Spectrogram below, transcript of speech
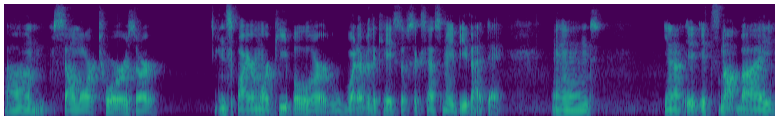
um, sell more tours or inspire more people or whatever the case of success may be that day. And, you know, it, it's not by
